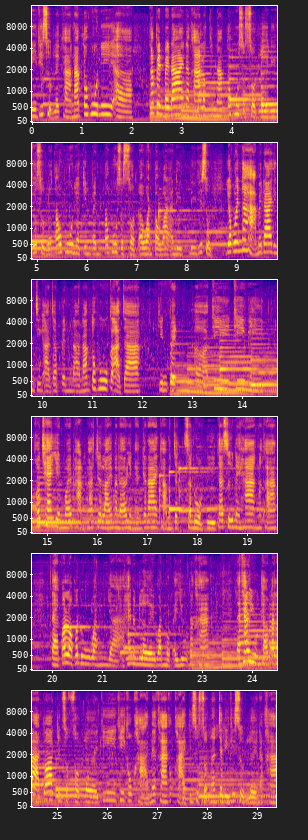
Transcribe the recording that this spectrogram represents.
ดีที่สุดเลยค่ะ น้ำเต้าหู้นี่เออ ถ้าเป็นไปได้นะคะ เรากินน้ำเต้าหู้สดๆเลยดีที่สุดแล้วเต้าหู้เนี่ยกินเป็นเต้าหู้สดๆวันต่อวันอดีดีที่สุด ยกเว้นถ้าหาไม่ได้จริง ๆ อาจจะเป็นน้ำเต้าหู้ก็อาจจะกินเป็นที่ที่มีเขาแช่เย็นไว้ผ่านพาสเจอร์ไลท์มาแล้วอย่างนั้นก็ได้ค่ะ มันจะสะดวกดีถ้าซื้อในห้างนะคะ แต่ก็เราก็ดูวันอย่าให้มันเลยวันหมดอายุนะคะ แต่ถ้าอยู่แถวตลาดก็กินสดๆเลยที่ที่เขาขายแม่ค้าเขาขายกินสดๆนั้นจะดีที่สุดเลยนะคะ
